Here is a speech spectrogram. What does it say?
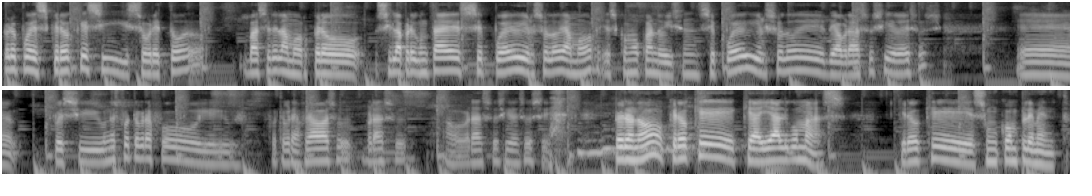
Pero pues creo que sí, sobre todo va a ser el amor. Pero si la pregunta es, ¿se puede vivir solo de amor? Es como cuando dicen, ¿se puede vivir solo de, abrazos y de besos? Eh, pues si uno es fotógrafo y fotografía brazos, brazos, abrazos y besos, sí. Pero no, creo que, que hay algo más. Creo que es un complemento.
